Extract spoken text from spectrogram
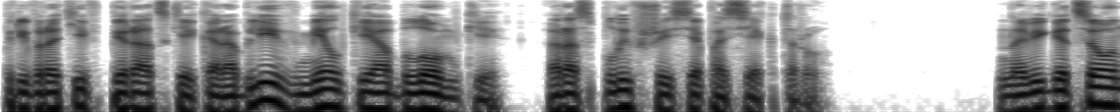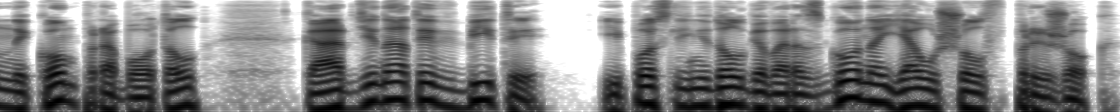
превратив пиратские корабли в мелкие обломки, расплывшиеся по сектору. Навигационный комп работал, координаты вбиты, и после недолгого разгона я ушел в прыжок.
